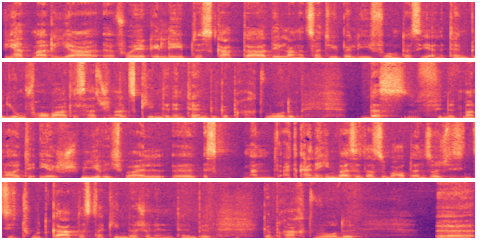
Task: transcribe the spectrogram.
Wie hat Maria äh, vorher gelebt? Es gab da die lange Zeit die Überlieferung, dass sie eine Tempeljungfrau war, das heißt schon als Kind in den Tempel gebracht wurde. Das findet man heute eher schwierig, weil äh, es, man hat keine Hinweise, dass es überhaupt ein solches Institut gab, dass da Kinder schon in den Tempel gebracht wurde. Äh,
